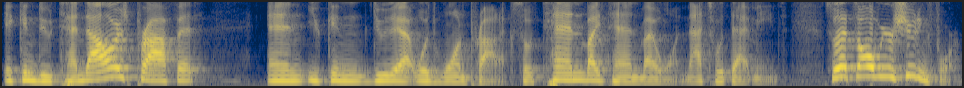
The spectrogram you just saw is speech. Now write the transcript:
It can do $10 profit and you can do that with one product. So 10 by 10 by 1. That's what that means. So that's all we were shooting for.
